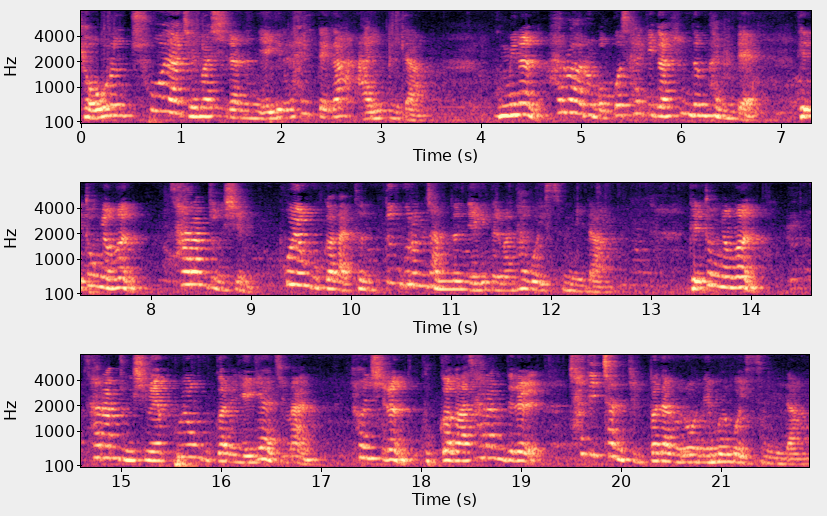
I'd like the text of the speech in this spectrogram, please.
겨울은 추워야 제맛이라는 얘기를 할 때가 아닙니다. 국민은 하루하루 먹고 살기가 힘든 판인데 대통령은 사람 중심, 포용국가 같은 뜬구름 잡는 얘기들만 하고 있습니다. 대통령은 사람 중심의 포용국가를 얘기하지만 현실은 국가가 사람들을 차디찬 길바닥으로 내몰고 있습니다.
